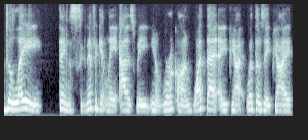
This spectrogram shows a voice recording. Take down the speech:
delay things significantly as we you know work on what that API what those API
